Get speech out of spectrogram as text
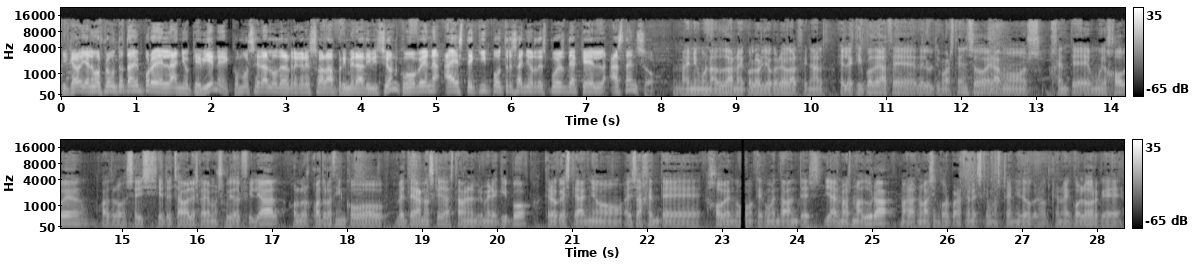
Y claro, ya le hemos preguntado también por el año que viene. ¿Cómo será lo del regreso a la primera división? ¿Cómo ven a este equipo tres años después de aquel ascenso? No hay ninguna duda, no hay color. Yo creo que al final el equipo de hace del último ascenso éramos gente muy joven, cuatro, seis, siete chavales que habíamos subido del filial, con los cuatro o cinco veteranos que ya estaban en el primer equipo. Creo que este año esa gente joven, como que comentaba antes, ya es más madura, más las nuevas incorporaciones que hemos tenido, creo que no hay color, que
